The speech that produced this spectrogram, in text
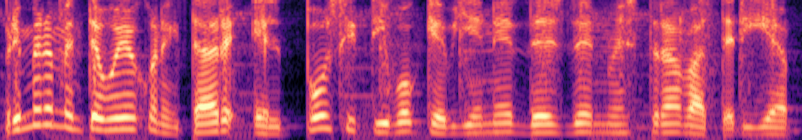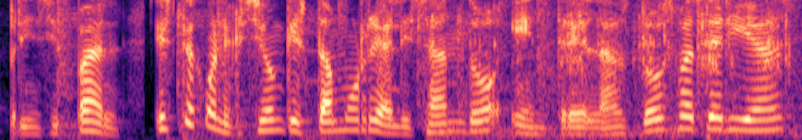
Primeramente voy a conectar el positivo que viene desde nuestra batería principal. Esta conexión que estamos realizando entre las dos baterías,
